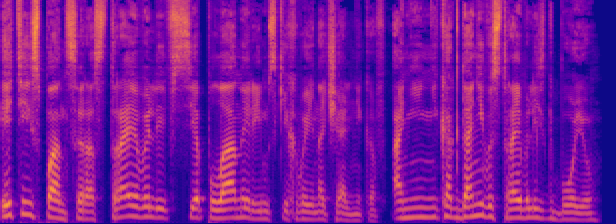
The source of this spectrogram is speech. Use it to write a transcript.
Эти испанцы расстраивали все планы римских военачальников. Они никогда не выстраивались к бою,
